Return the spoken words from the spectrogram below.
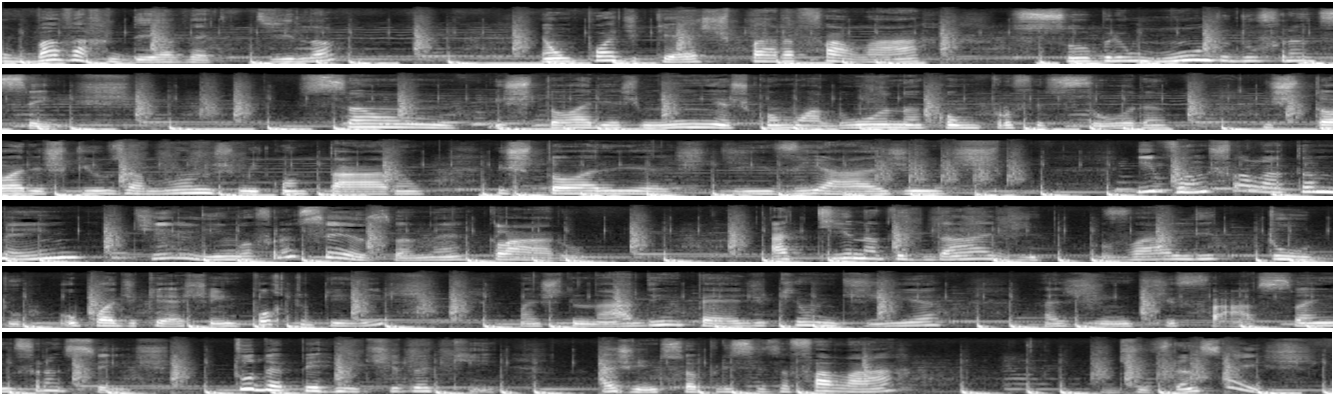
O Bavarder avec Dila é um podcast para falar sobre o mundo do francês. São histórias minhas como aluna, como professora, histórias que os alunos me contaram, histórias de viagens. E vamos falar também de língua francesa, né? Claro. Aqui, na verdade, vale tudo. O podcast é em português, mas nada impede que um dia a gente faça em francês. Tudo é permitido aqui. A gente só precisa falar de francês.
